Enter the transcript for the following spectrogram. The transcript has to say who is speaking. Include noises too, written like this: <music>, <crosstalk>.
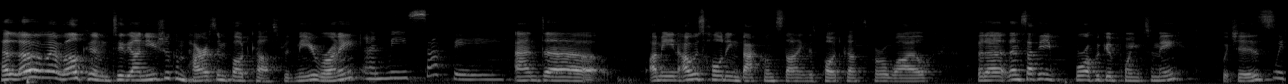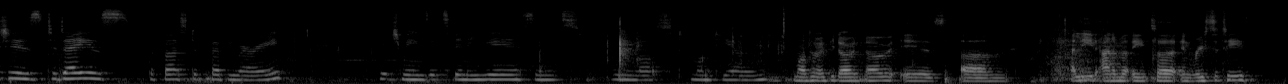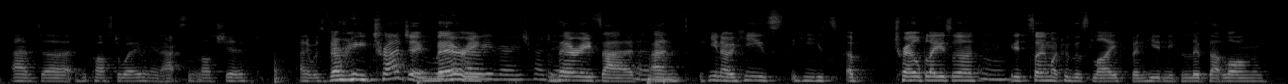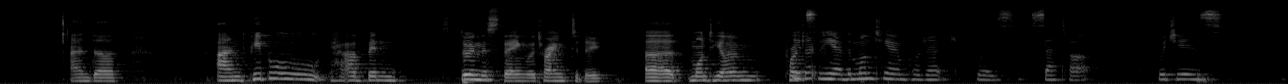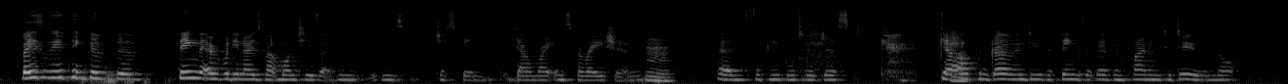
Speaker 1: Hello and welcome to the Unusual Comparison Podcast with me, Ronnie.
Speaker 2: And me, Saffy.
Speaker 1: And uh, I mean, I was holding back on starting this podcast for a while, but uh, then Saffy brought up a good point to me, which is
Speaker 2: Which is today is the 1st of February, which means it's been a year since we lost Monty Montione.
Speaker 1: Monto, if you don't know, is um, a lead animator in Rooster Teeth, and uh, he passed away in an accident last year, and it was very <laughs> tragic,
Speaker 2: was
Speaker 1: very,
Speaker 2: very, very tragic.
Speaker 1: very sad.
Speaker 2: Um,
Speaker 1: and you know, he's he's a trailblazer.
Speaker 2: Mm.
Speaker 1: He did so much with his life, and he didn't even live that long. And uh, and people have been doing this thing. They're trying to do uh, Monty Oum project.
Speaker 2: It's, yeah, the Monty Oum project was set up, which is basically, I think the the thing that everybody knows about Monty is that he he's just been downright inspiration
Speaker 1: Mm.
Speaker 2: Um, for people to just <laughs> get
Speaker 1: Mm.
Speaker 2: up and go and do the things that they've been planning to do and not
